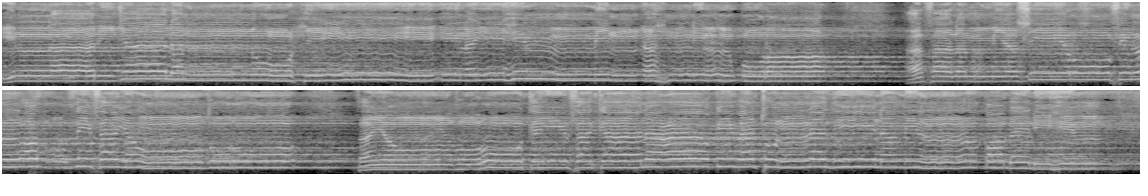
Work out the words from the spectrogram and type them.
الا رجالا نوحي اليهم من أهل القرى افلم يسيروا في الأرض فينظروا فينظروا كيف كان عاقبه الذين من قبلهم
